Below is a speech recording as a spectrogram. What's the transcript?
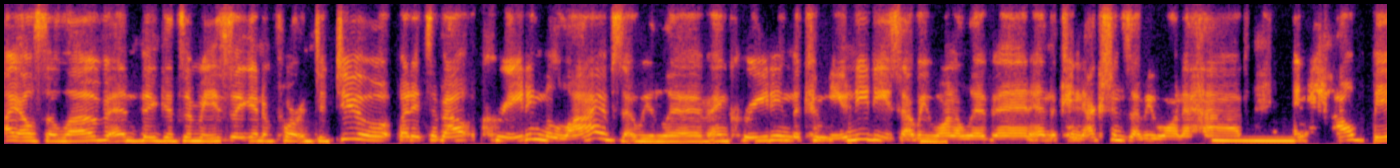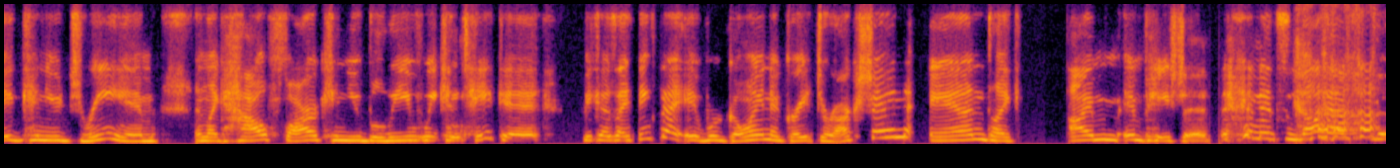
i also love and think it's amazing and important to do but it's about creating the lives that we live and creating the communities that we want to live in and the connections that we want to have. Mm. and how big can you dream? And like how far can you believe we can take it? Because I think that it, we're going a great direction and like I'm impatient. And it's not happening.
